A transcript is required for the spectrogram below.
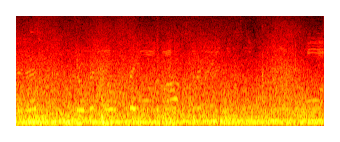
And then a little bit more space them up, please.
